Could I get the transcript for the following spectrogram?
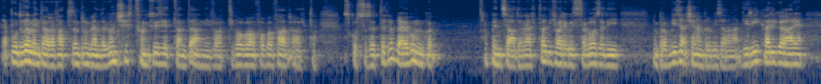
e appunto ovviamente avrà fatto sempre un grande concerto con i suoi 70 anni fatti poco, poco fa tra l'altro, lo scorso 7 febbraio, comunque ho pensato in realtà di fare questa cosa di improvvisare, cioè non improvvisata, ma di ricaricare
